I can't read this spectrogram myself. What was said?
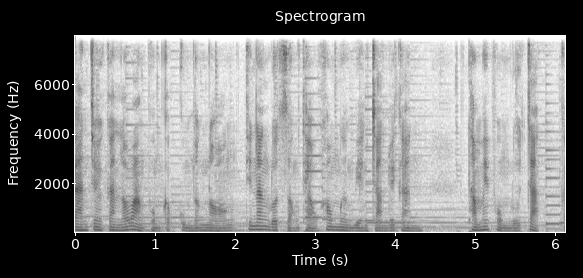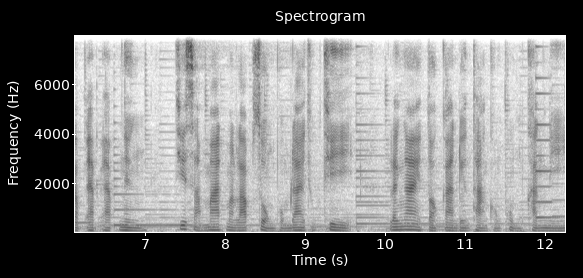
การเจอกันระหว่างผมกับกลุ่มน้องๆที่นั่งรถสองแถวเข้าเมืองเวียงจันทร์ด้วยกันทำให้ผมรู้จักกับแอปแอปหนึ่งที่สามารถมารับส่งผมได้ทุกที่ และง่ายต่อการเดินทางของผมครั้งนี้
